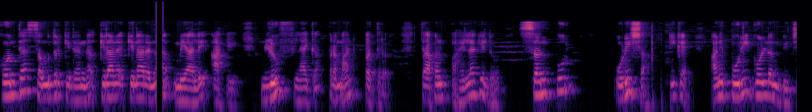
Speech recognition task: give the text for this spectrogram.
कोणत्या समुद्र किनाऱ्यांना किनाऱ्या किनाऱ्यांना मिळाले आहे? ब्लू फ्लॅग प्रमाणपत्र. तर आपण पाहायला गेलो सनपूर ओडिशा ठीक आहे? आणि पुरी गोल्डन बीच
